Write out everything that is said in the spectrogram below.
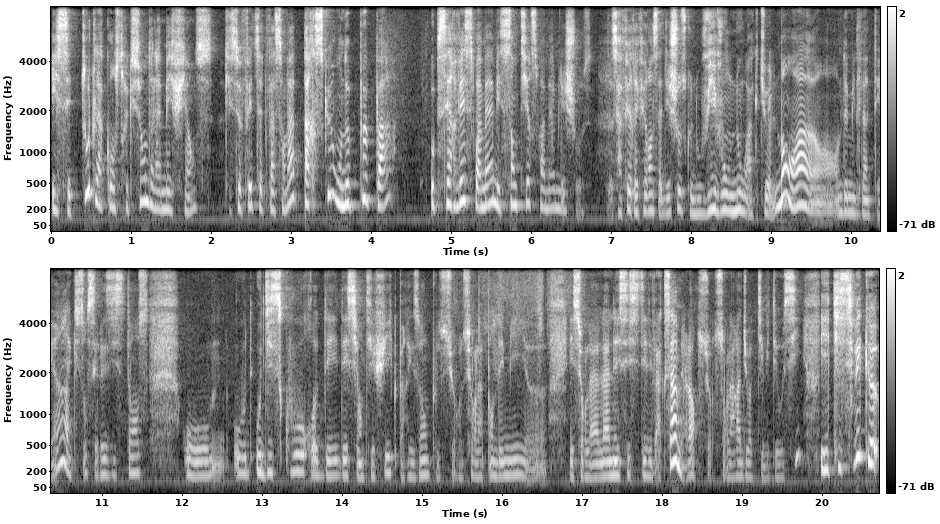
Et c'est toute la construction de la méfiance qui se fait de cette façon-là parce qu'on ne peut pas observer soi-même et sentir soi-même les choses. Ça fait référence à des choses que nous vivons, nous, actuellement, hein, en 2021, qui sont ces résistances au, discours des, scientifiques, par exemple, sur, la pandémie euh, et sur la, nécessité des vaccins, mais alors sur, la radioactivité aussi, et qui se fait que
